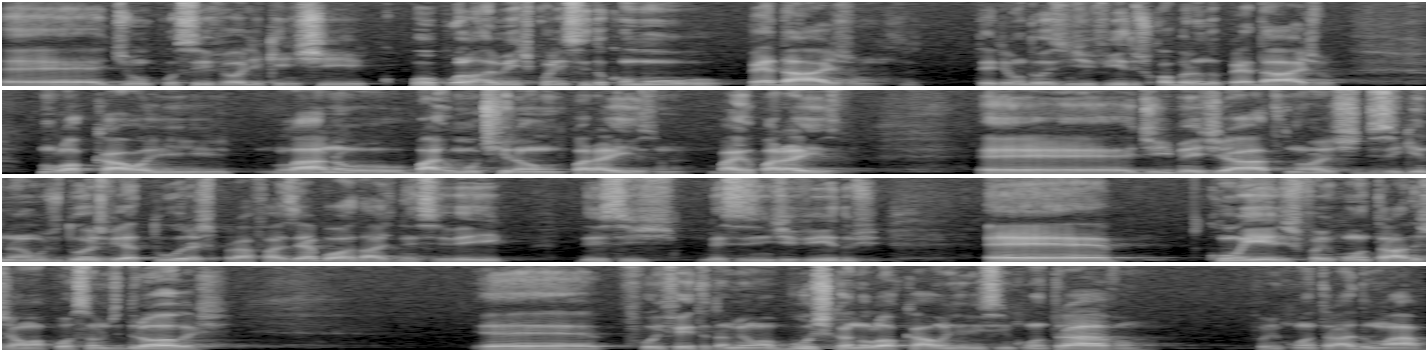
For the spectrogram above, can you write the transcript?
é, de um possível ali que a gente popularmente conhecido como pedágio. Teriam dois indivíduos cobrando pedágio no local ali, lá no bairro Mutirão, Paraíso, né? bairro Paraíso. É, de imediato nós designamos duas viaturas para fazer abordagem desse veículo, desses, desses indivíduos. É, com eles foi encontrada já uma porção de drogas, é, foi feita também uma busca no local onde eles se encontravam. Foi encontrado uma,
